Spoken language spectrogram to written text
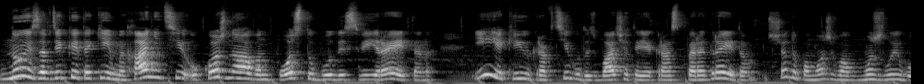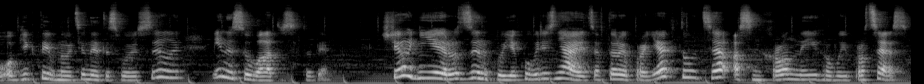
Ну і завдяки такій механіці у кожного аванпосту буде свій рейтинг, і який гравці будуть бачити якраз перед рейдом, що допоможе вам можливо об'єктивно оцінити свої сили і не суватися туди. Ще однією родзинкою, яку вирізняють автори проєкту, це асинхронний ігровий процес.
